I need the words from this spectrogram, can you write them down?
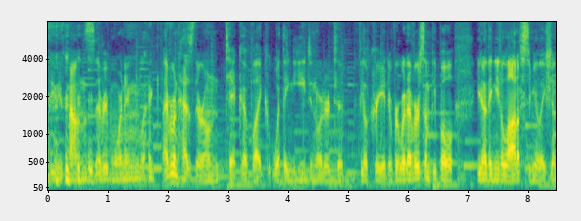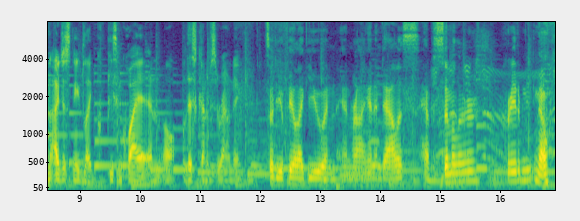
Seeing these mountains every morning. Like everyone has their own tick of like what they need in order to feel creative or whatever. Some people, you know, they need a lot of stimulation. I just need like peace and quiet and all this kind of surrounding. So do you feel like you and, and Ryan and Dallas have similar creative needs? No.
